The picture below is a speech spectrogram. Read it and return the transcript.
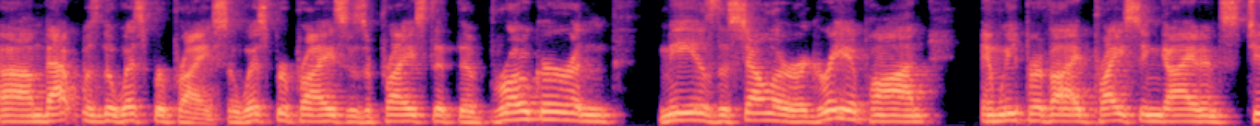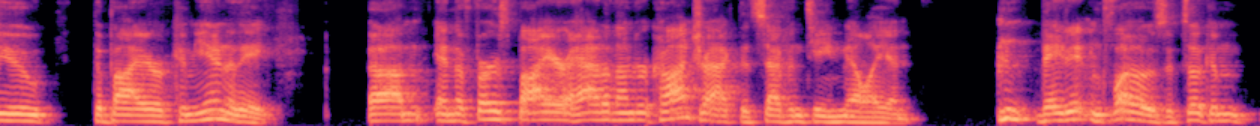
Um, that was the whisper price. A whisper price is a price that the broker and me as the seller agree upon, and we provide pricing guidance to the buyer community. Um, and the first buyer had it under contract at 17 million. they didn't close. It took them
